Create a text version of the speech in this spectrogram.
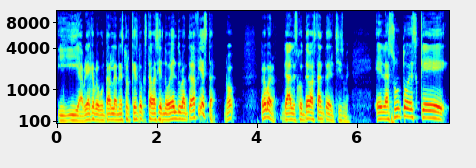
y, habría que preguntarle a Néstor qué es lo que estaba haciendo él durante la fiesta, ¿no? Pero bueno, ya les conté bastante del chisme. El asunto es que,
